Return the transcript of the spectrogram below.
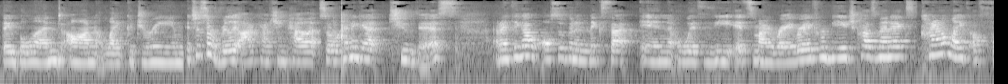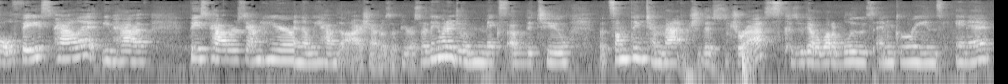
They blend on like a dream. It's just a really eye-catching palette. So we're gonna get to this. And I think I'm also gonna mix that in with the It's My Ray Ray from BH Cosmetics. Kind of like a full face palette. You have base powders down here and then we have the eyeshadows up here. So I think I'm gonna do a mix of the two, but something to match this dress because we got a lot of blues and greens in it.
